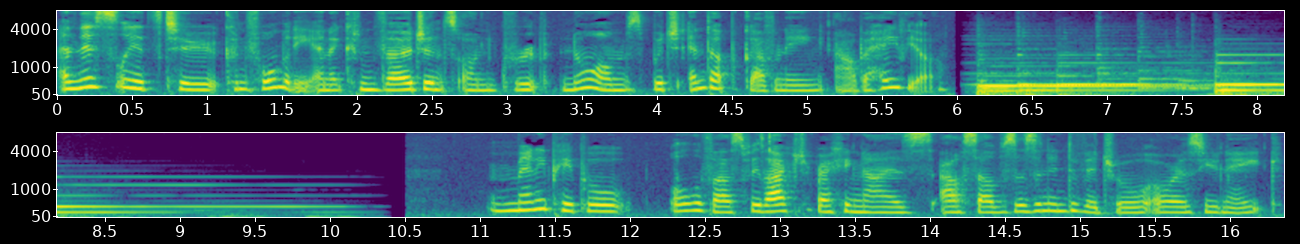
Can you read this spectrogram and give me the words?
And this leads to conformity and a convergence on group norms, which end up governing our behavior. Many people, all of us, we like to recognize ourselves as an individual or as unique.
